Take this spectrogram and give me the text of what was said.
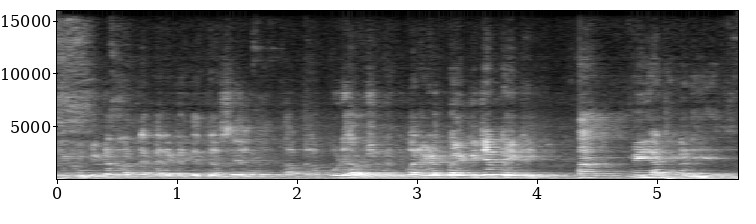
ही भूमिका जर आपल्या कार्यकर्त्याची असेल तर आपल्याला पुढे आणू शकत माझ्याकडे पैकीच्या पैकी. मी या ठिकाणी येईल.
